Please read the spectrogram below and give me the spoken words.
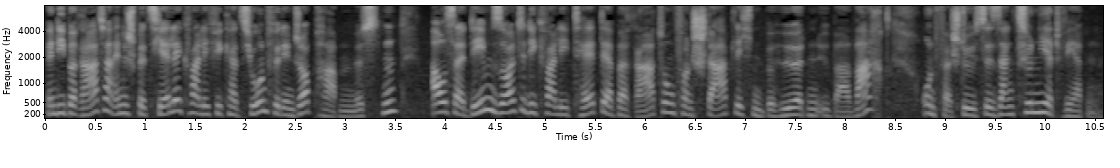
Wenn die Berater eine spezielle Qualifikation für den Job haben müssten, Außerdem sollte die Qualität der Beratung von staatlichen Behörden überwacht und Verstöße sanktioniert werden.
